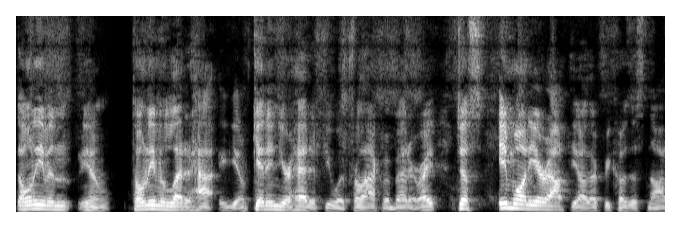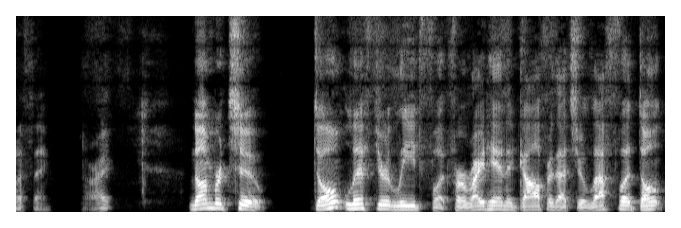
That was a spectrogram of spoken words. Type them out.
don't even you know don't even let it ha- you know get in your head if you would, for lack of a better, right? Just in one ear out the other because it's not a thing. All right. Number two, don't lift your lead foot for a right-handed golfer. That's your left foot. Don't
